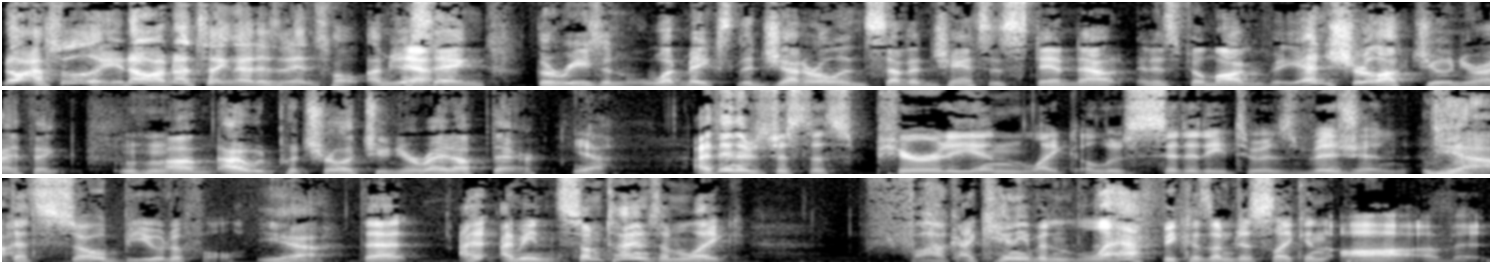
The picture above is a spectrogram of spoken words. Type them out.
No, absolutely. No, I'm not saying that as an insult. I'm just Yeah. saying the reason what makes the general in Seven Chances stand out in his filmography and Sherlock Jr. I think Mm-hmm. um, I would put Sherlock Jr. right up there. Yeah. I think there's just this purity and like a lucidity to his vision. Yeah. That's so beautiful. Yeah, That I I mean sometimes I'm like fuck, I can't even laugh because I'm just like in awe of it.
